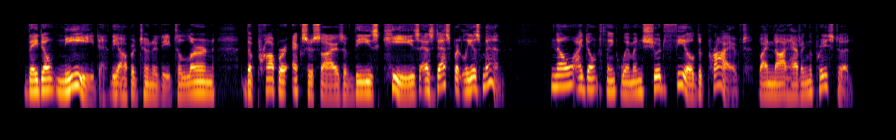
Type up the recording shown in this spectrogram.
they don't need the opportunity to learn the proper exercise of these keys as desperately as men. No, I don't think women should feel deprived by not having the priesthood.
